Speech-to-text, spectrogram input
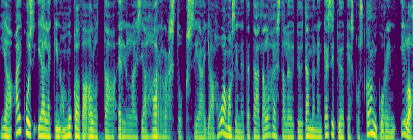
Ja aikuisiälläkin on mukava aloittaa erilaisia harrastuksia ja huomasin, että täältä Lahesta löytyy tämmöinen käsityökeskus Kankurin ilo.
